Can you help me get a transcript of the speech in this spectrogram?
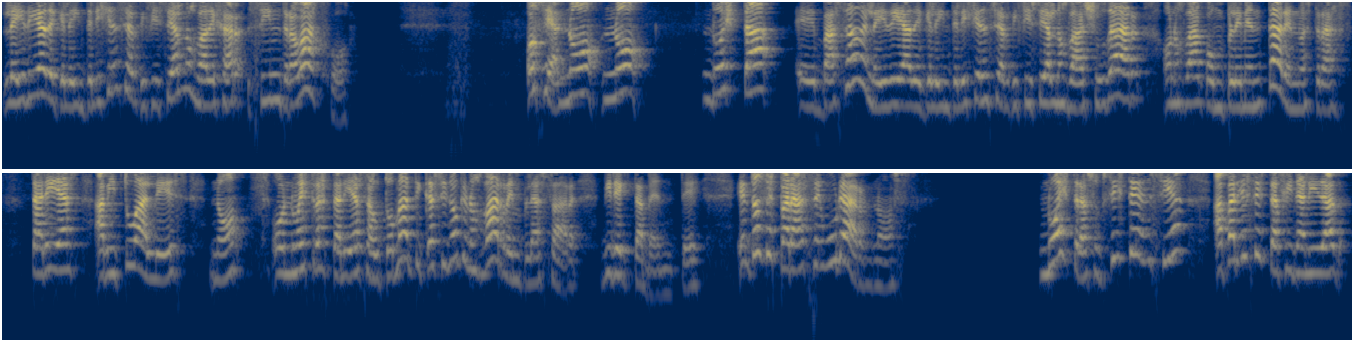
la idea de que la inteligencia artificial nos va a dejar sin trabajo. O sea, no, no, no está eh, basada en la idea de que la inteligencia artificial nos va a ayudar o nos va a complementar en nuestras tareas habituales, ¿no? O nuestras tareas automáticas, sino que nos va a reemplazar directamente. Entonces, para asegurarnos nuestra subsistencia, aparece esta finalidad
